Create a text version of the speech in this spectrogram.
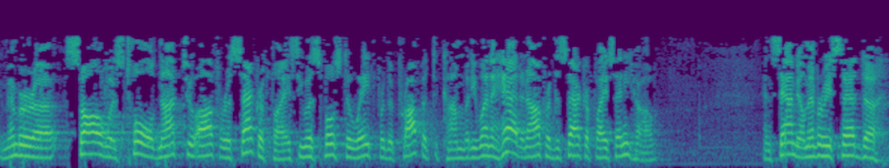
Remember, uh, Saul was told not to offer a sacrifice. He was supposed to wait for the prophet to come, but he went ahead and offered the sacrifice anyhow. And Samuel, remember, he said, uh,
